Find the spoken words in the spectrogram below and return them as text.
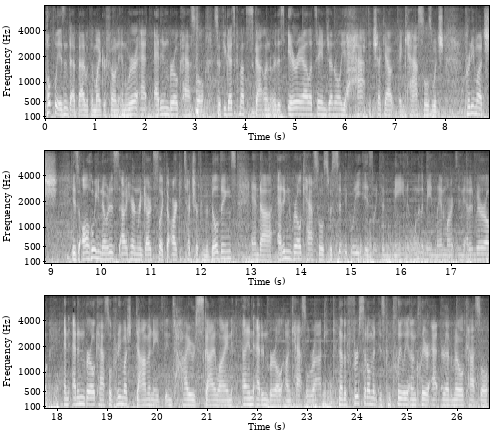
hopefully isn't that bad with the microphone. And we're at Edinburgh Castle. So if you guys come out to Scotland or this area, let's say in general, you have to check out the castles, which pretty much is all we notice out here in regards to like the architecture from the buildings. And uh, Edinburgh Castle specifically is like the main, one of the main landmarks in Edinburgh. And Edinburgh Castle pretty much dominates the entire skyline in Edinburgh on Castle Rock. Now the first settlement is completely unclear at Edinburgh Castle.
